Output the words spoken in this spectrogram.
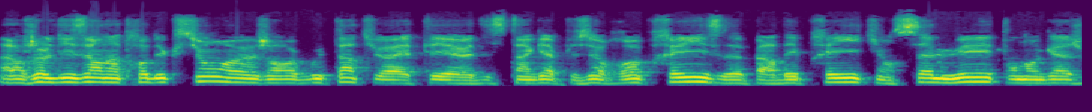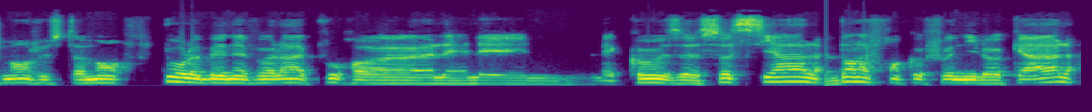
Alors, je le disais en introduction, euh, Jean Boutin, tu as été distingué à plusieurs reprises par des prix qui ont salué ton engagement justement pour le bénévolat et pour les, les, les causes sociales dans la francophonie locale.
